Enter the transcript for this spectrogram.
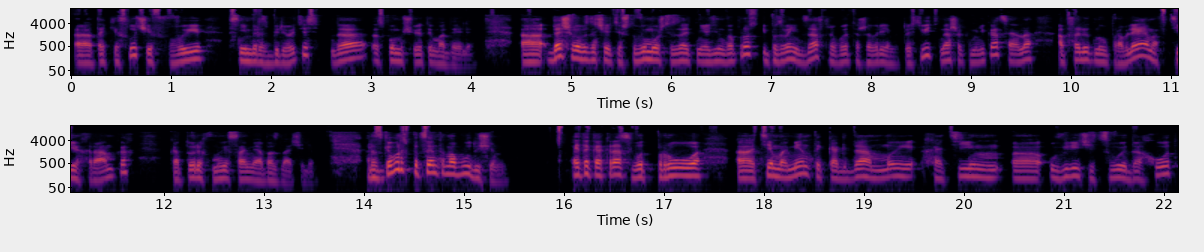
а, таких случаев вы с ними разберетесь да, с помощью этой модели. А, дальше вы обозначаете, что вы можете задать мне один вопрос и позвонить завтра в это же время. То есть, видите, наша коммуникация, она абсолютно управляема в тех рамках, которых мы сами обозначили. Разговор с пациентом о будущем. Это как раз вот про а, те моменты, когда мы хотим а, увеличить свой доход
